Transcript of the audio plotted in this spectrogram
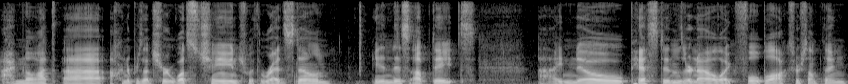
I'm not 100% uh, sure what's changed with redstone in this update. I know pistons are now like full blocks or something.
